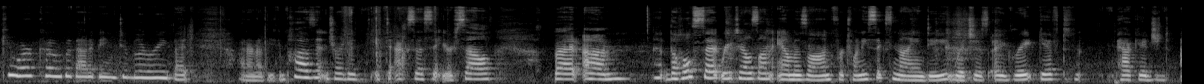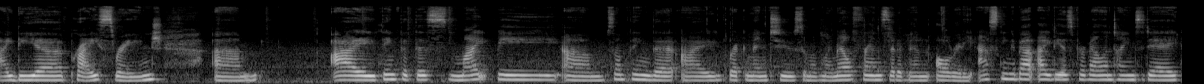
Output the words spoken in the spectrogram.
QR code without it being too blurry, but I don't know if you can pause it and try to, to access it yourself. But um, the whole set retails on Amazon for $26.90, which is a great gift packaged idea price range. Um, I think that this might be um, something that I recommend to some of my male friends that have been already asking about ideas for Valentine's Day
